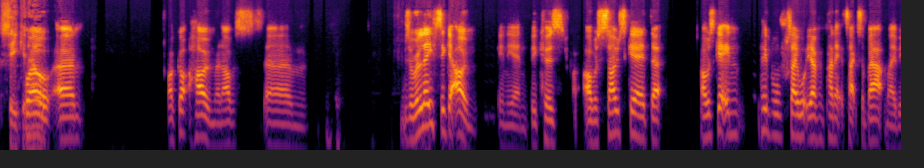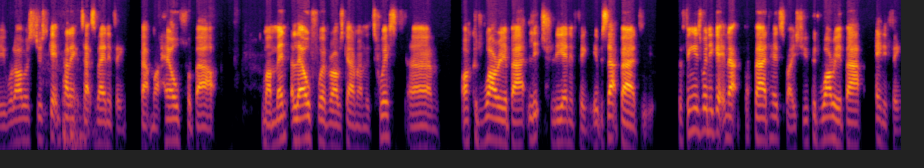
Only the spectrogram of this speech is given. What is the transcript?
Seeking help. Well, um, I got home and I was. Um, it was a relief to get home in the end because I was so scared that I was getting. People say, "What you having panic attacks about?" Maybe. Well, I was just getting panic attacks about anything, about my health, about my mental health, whether I was going around the twist. Um, I could worry about literally anything. It was that bad. The thing is, when you get in that bad headspace, you could worry about anything,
